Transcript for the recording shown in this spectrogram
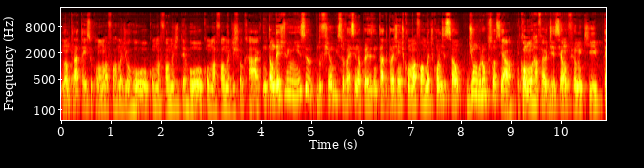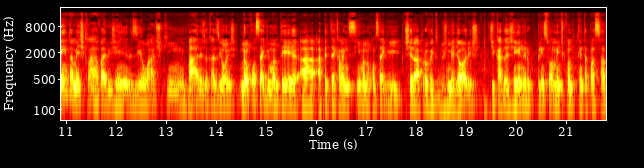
Não trata isso como uma forma de horror, como uma forma de terror, como uma forma de chocar. Então, desde o início do filme, isso vai sendo apresentado pra gente como uma forma de condição de um grupo social. E como o Rafael disse, é um filme que tenta mesclar vários gêneros e eu acho que em várias ocasiões não consegue manter a, a peteca lá em cima, não consegue tirar proveito dos melhores de cada gênero, principalmente quando tenta passar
